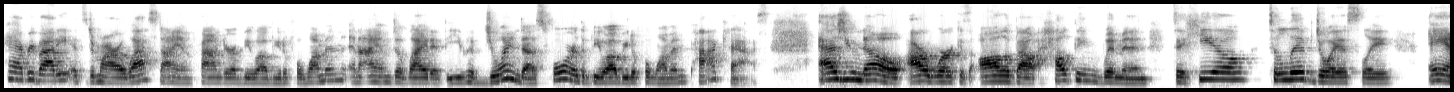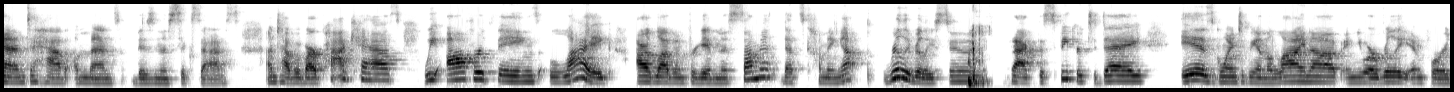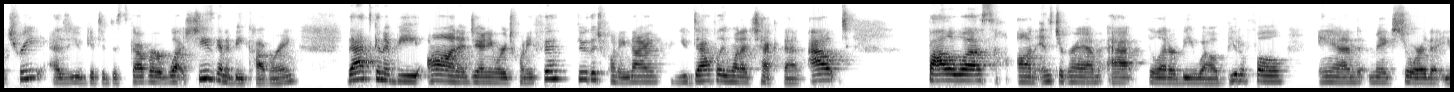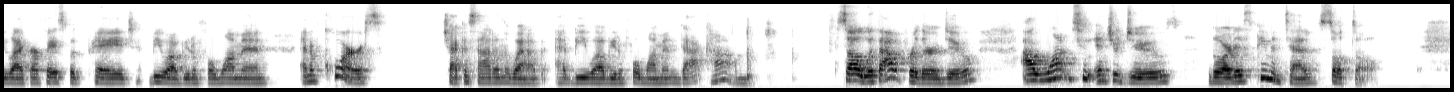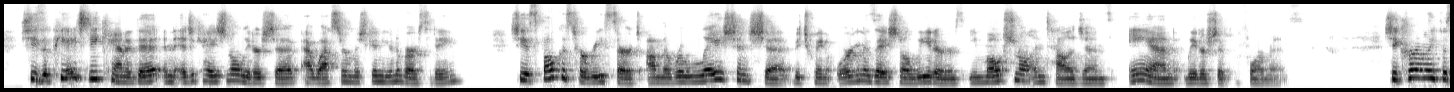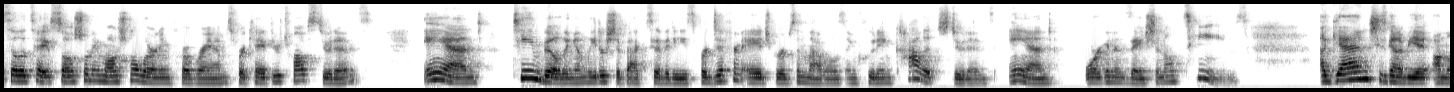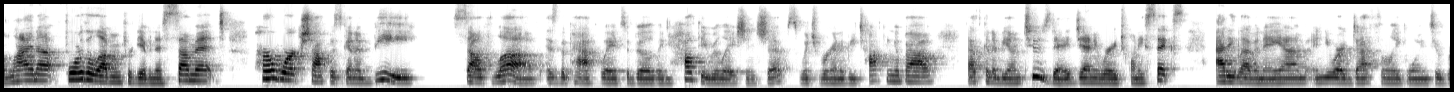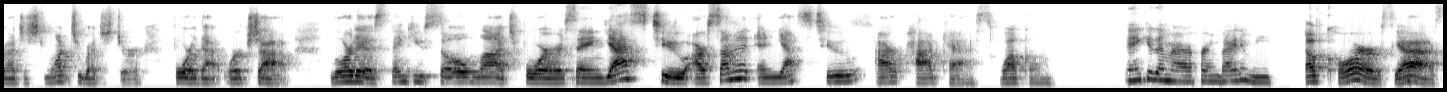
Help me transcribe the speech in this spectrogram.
Hey, everybody, it's Damara West. I am founder of Be Well Beautiful Woman, and I am delighted that you have joined us for the Be Well Beautiful Woman podcast. As you know, our work is all about helping women to heal, to live joyously, and to have immense business success. On top of our podcast, we offer things like our Love and Forgiveness Summit that's coming up really, really soon. In fact, the speaker today is going to be in the lineup, and you are really in for a treat as you get to discover what she's going to be covering. That's going to be on January 25th through the 29th. You definitely want to check that out. Follow us on Instagram at the letter Be Well Beautiful and make sure that you like our Facebook page, Be Well Beautiful Woman. And of course, check us out on the web at bewellbeautifulwoman.com. So without further ado, I want to introduce Lourdes Pimentel Soto. She's a PhD candidate in educational leadership at Western Michigan University. She has focused her research on the relationship between organizational leaders, emotional intelligence, and leadership performance. She currently facilitates social and emotional learning programs for K through 12 students and team building and leadership activities for different age groups and levels, including college students and organizational teams. Again, she's going to be on the lineup for the Love and Forgiveness Summit. Her workshop is going to be Self love is the pathway to building healthy relationships, which we're going to be talking about. That's going to be on Tuesday, January 26th at 11 a.m. And you are definitely going to register, want to register for that workshop. Lourdes, thank you so much for saying yes to our summit and yes to our podcast. Welcome. Thank you, Damara, for inviting me. Of course, yes.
